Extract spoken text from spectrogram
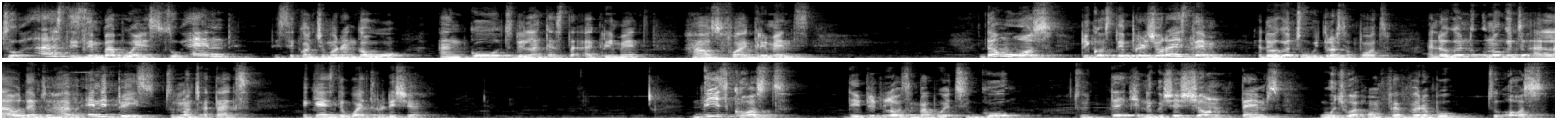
to ask the Zimbabweans to end the Second Chimurenga War and go to the Lancaster Agreement House for agreements. That was because they pressurized them that they were going to withdraw support and they were going to, not going to allow them to have any base to launch attacks against the White Rhodesia. This caused the people of Zimbabwe to go to take negotiation terms which were unfavorable to us.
